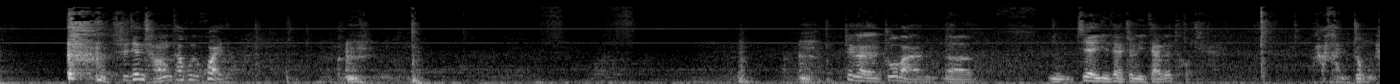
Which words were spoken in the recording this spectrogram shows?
时间长它会坏掉。这个桌板呃，你建议在这里加个腿，它很重的，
